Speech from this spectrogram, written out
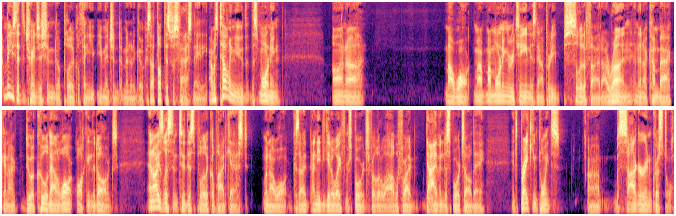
I'm gonna use that to transition into a political thing you, you mentioned a minute ago because I thought this was fascinating. I was telling you that this morning on uh, my walk, my, my morning routine is now pretty solidified. I run and then I come back and I do a cool down walk, walking the dogs. And I always listen to this political podcast when I walk because I, I need to get away from sports for a little while before I dive into sports all day. It's Breaking Points uh, with Saagar and Krystal.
